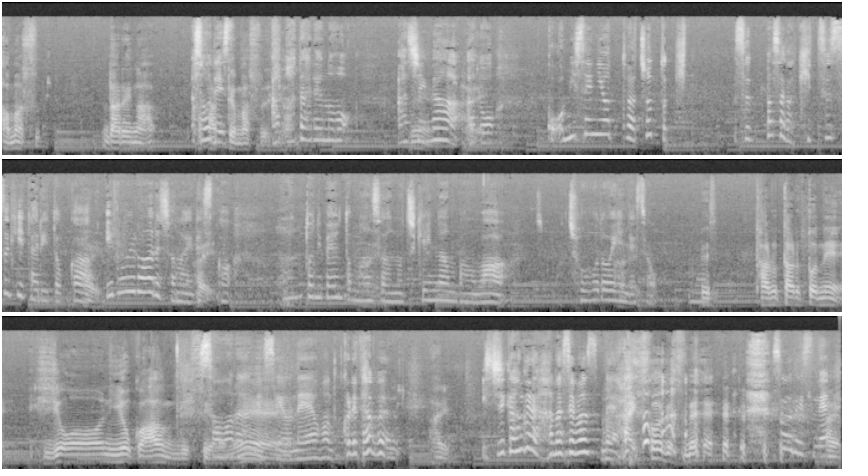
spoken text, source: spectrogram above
甘すだれがかかってますでしょ。甘だれの味が、ねはい、あのこうお店によってはちょっと酸っぱさがきつすぎたりとか、はい、いろいろあるじゃないですか、はい、本当にベントマンさんのチキン南蛮はちょうどいいんですよ、でタルタルとね非常によく合うんですよね。そうなんですよね。本当これ多分、はい、1時間ぐらい話せますね。はいそうですね。そうですね、はい、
